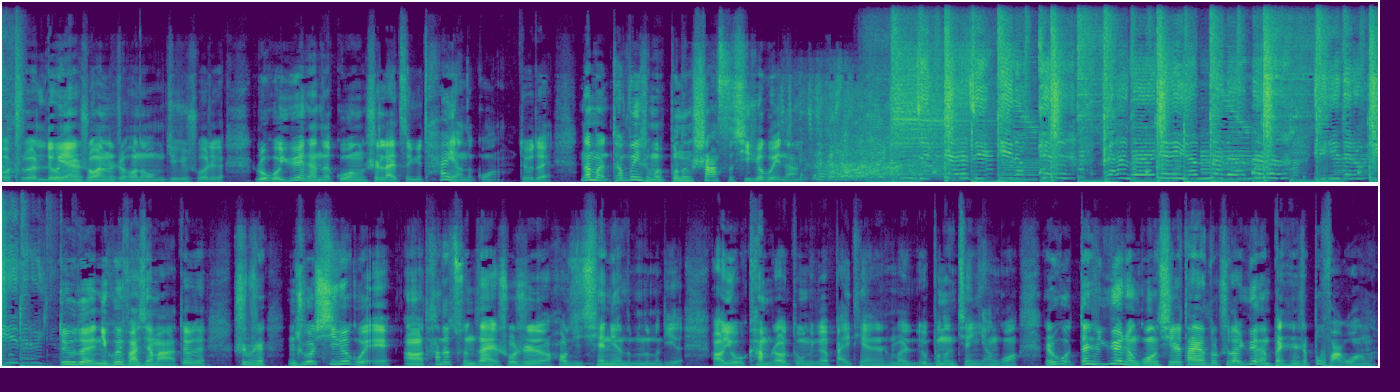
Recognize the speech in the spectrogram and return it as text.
我这个留言说完了之后呢，我们继续说这个：如果月亮的光是来自于太阳的光，对不对？那么它为什么不能杀死吸血鬼呢？对不对？你会发现吧，对不对？是不是？你说吸血鬼啊，它的存在说是好几千年，怎么怎么地的啊？又看不着懂那个白天什么，又不能见阳光。如果但是月亮光，其实大家都知道，月亮本身是不发光的。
